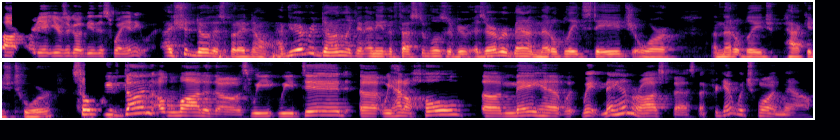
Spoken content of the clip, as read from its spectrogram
thought 38 years ago it'd be this way anyway. I should know this, but I don't. Have you ever done like at any of the festivals? Have you, has there ever been a Metal Blade stage or a Metal Blade package tour? So we've done a lot of those. We we did. Uh, we had a whole uh, mayhem. Wait, mayhem or Ozzfest? I forget which one now.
